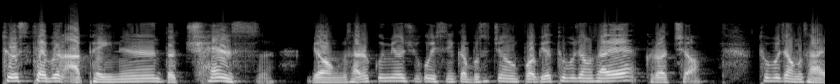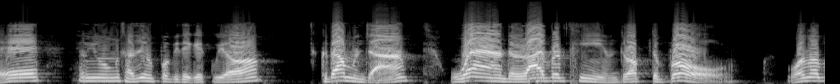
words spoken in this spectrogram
to step은 앞에 있는 the chance. 명사를 꾸며주고 있으니까 무슨 주문법이요? 투부정사의 그렇죠. 투부정사의 형용사주 용법이 되겠고요. 그 다음 문장 When the rival team dropped the ball, one of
